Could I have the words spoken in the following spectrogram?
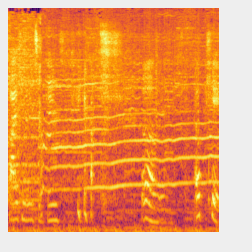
five minutes of game. oh man. Okay.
